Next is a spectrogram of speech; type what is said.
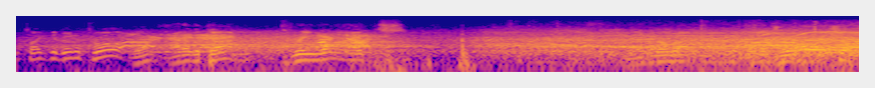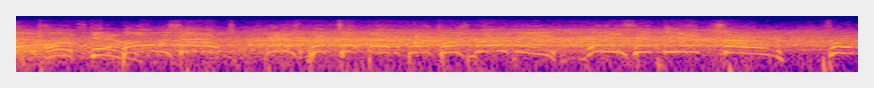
looks like they're going to throw it. Yeah, out of the gun. Three wides. Making a run. Oh, it's down. Ball is out. It is picked up by the Broncos. Roby. And he's in the end zone for an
